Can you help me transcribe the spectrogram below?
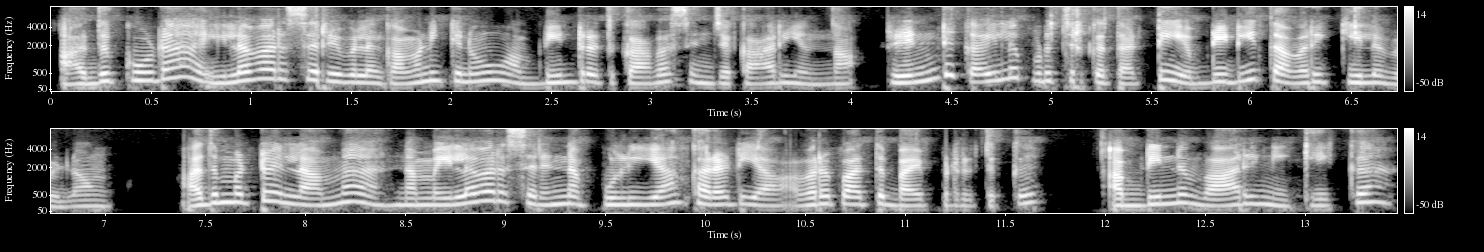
அது கூட இளவரசர் இவளை கவனிக்கணும் அப்படின்றதுக்காக செஞ்ச காரியம்தான். ரெண்டு கையில புடிச்சிருக்க தட்டு எப்படிடி தவறி கீழே விழும்? அது மட்டும் இல்லாம நம்ம இளவரசர் என்ன புலியா கரடியா அவரை பார்த்து பயப்படுறதுக்கு அப்படின்னு வாரினி கேட்க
